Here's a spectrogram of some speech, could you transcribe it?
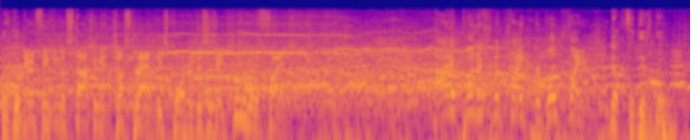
Oh, good. They're thinking of stopping it just Bradley's corner. This is a brutal fight. High punishment fight for both fighters. Up for this though.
